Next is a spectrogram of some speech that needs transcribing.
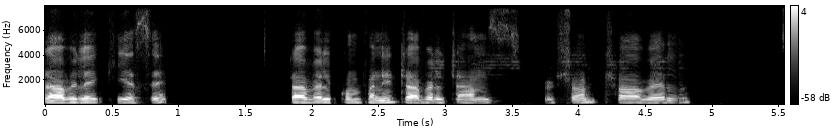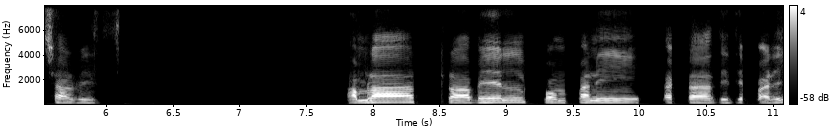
ট্রাভেলে কি আছে? Travel company, travel transportation, travel service. আমরা ট্রাভেল কোম্পানি একটা দিতে পারি।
